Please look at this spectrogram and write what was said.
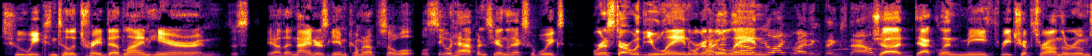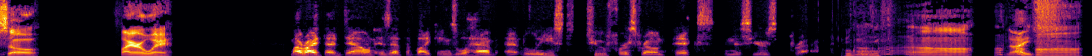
Two weeks until the trade deadline here, and just yeah, the Niners game coming up. So we'll we'll see what happens here in the next couple weeks. We're gonna start with you, Lane. We're gonna Write go Lane. You like writing things down. Judd, Declan, me, three trips around the room. So Fire away. My write that down is that the Vikings will have at least two first round picks in this year's draft. Ooh. Oh, nice.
